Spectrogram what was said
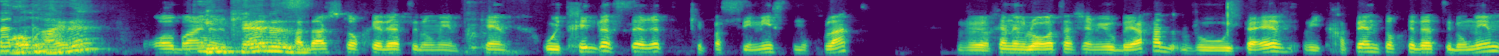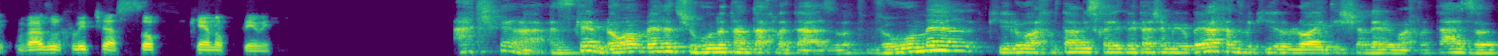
רוב? ריינר? רוב ריינר כן, אז- חדש תוך כדי הצילומים, כן. הוא התחיל את הסרט כפסימיסט מוחלט, ולכן הם לא רצה שהם יהיו ביחד, והוא התאהב והתחתן תוך כדי הצילומים, ואז הוא החליט שהסוף כן אופטימי. אשכרה. אז כן, נורה אומרת שהוא נתן את ההחלטה הזאת, והוא אומר, כאילו, ההחלטה המסחרית הייתה שהם יהיו ביחד, וכאילו לא הייתי שלם עם ההחלטה הזאת,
